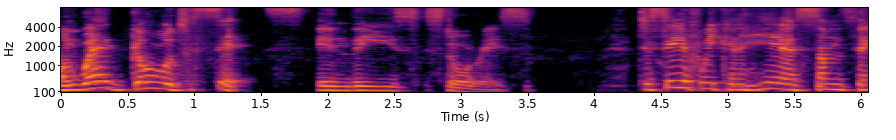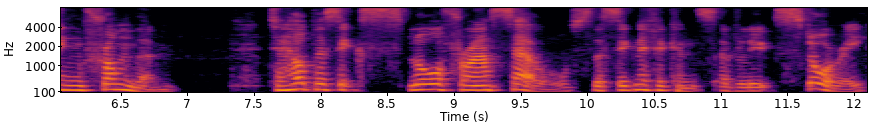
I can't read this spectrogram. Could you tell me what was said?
on where God sits in these stories, to see if we can hear something from them, to help us explore for ourselves the significance of Luke's story,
